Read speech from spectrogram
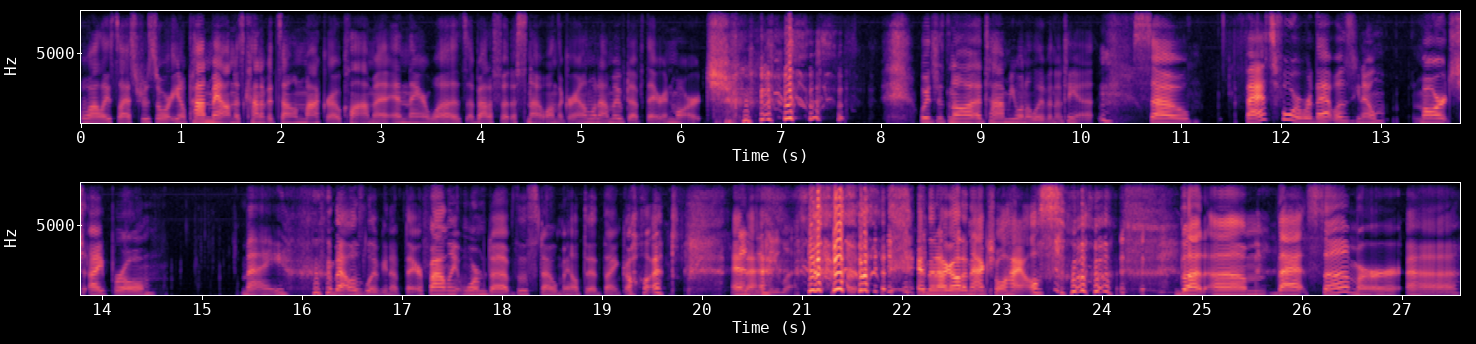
Wiley's Last Resort, you know, Pine Mountain is kind of its own microclimate, and there was about a foot of snow on the ground when I moved up there in March, which is not a time you want to live in a tent. So, fast forward, that was, you know, March, April, May that was living up there. Finally, it warmed up. The snow melted, thank God. And, and then you left. and then I got an actual house. but um, that summer, uh,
